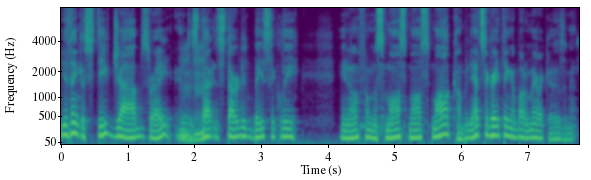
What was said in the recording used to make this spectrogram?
You think of Steve Jobs, right? And to mm-hmm. start it started basically, you know, from a small, small, small company. That's the great thing about America, isn't it?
